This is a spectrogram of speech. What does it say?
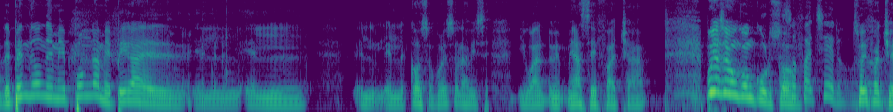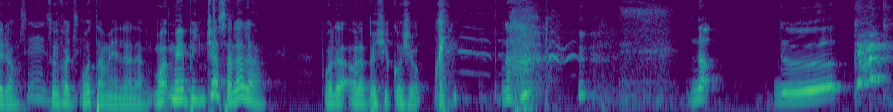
Depende de dónde me ponga, me pega el, el, el, el- el coso. Por eso las dice. Igual me, me hace facha. ¿eh? Voy a hacer un concurso. Sos fachero. Soy fachero. Sí, Soy sos fach- Vos también, Lala. ¿Me pinchás a Lala? ¿O la, o la pellizco yo? No.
